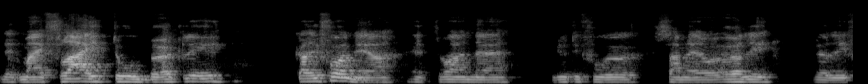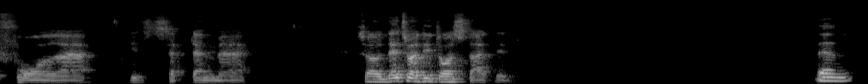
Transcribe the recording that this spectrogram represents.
that my flight to Berkeley, California, at one uh, beautiful summer or early, early fall uh, in September. So that's what it all started. Then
